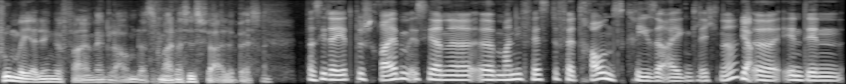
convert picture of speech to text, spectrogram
tun wir ihr den Gefallen, wir glauben das mal. Das ist für alle besser. Was Sie da jetzt beschreiben, ist ja eine äh, manifeste Vertrauenskrise eigentlich ne? Ja. Äh, in den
